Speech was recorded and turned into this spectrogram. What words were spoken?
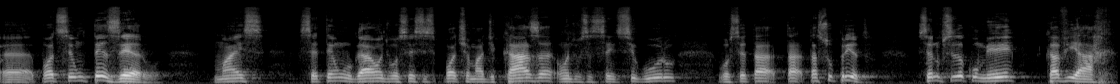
é, pode ser um T0, mas você tem um lugar onde você se pode chamar de casa, onde você se sente seguro, você está tá, tá suprido. Você não precisa comer caviar,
